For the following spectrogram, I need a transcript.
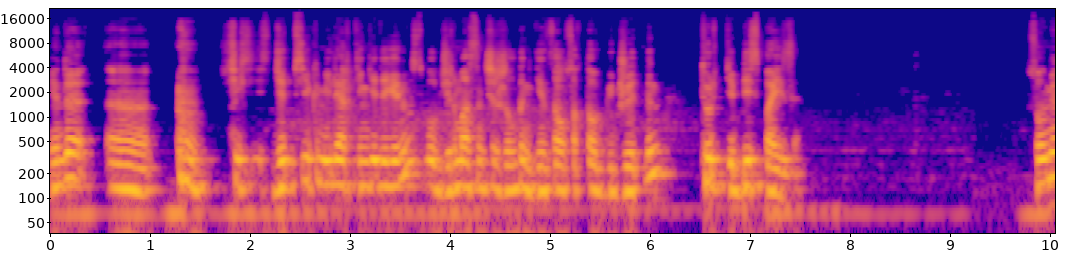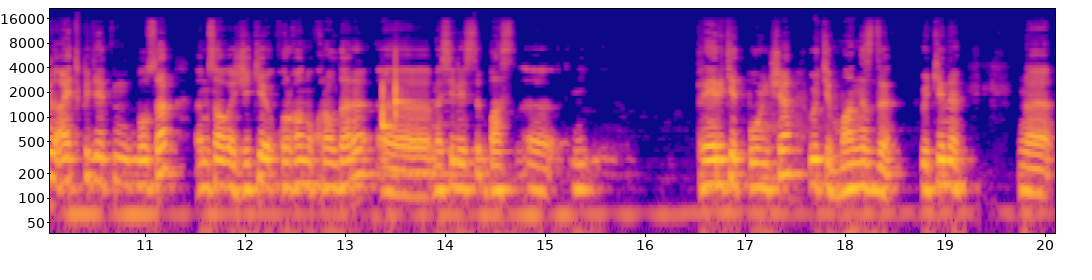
Енді э, жетпіс екі миллиард теңге дегеніміз бұл жиырмасыншы жылдың денсаулық сақтау бюджетінің төртте бес пайызы. Сонымен айтып кететін болсақ мысалға жеке қорғану құралдары ә, мәселесі бас ә, приоритет бойынша өте маңызды. Өйткені ә,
